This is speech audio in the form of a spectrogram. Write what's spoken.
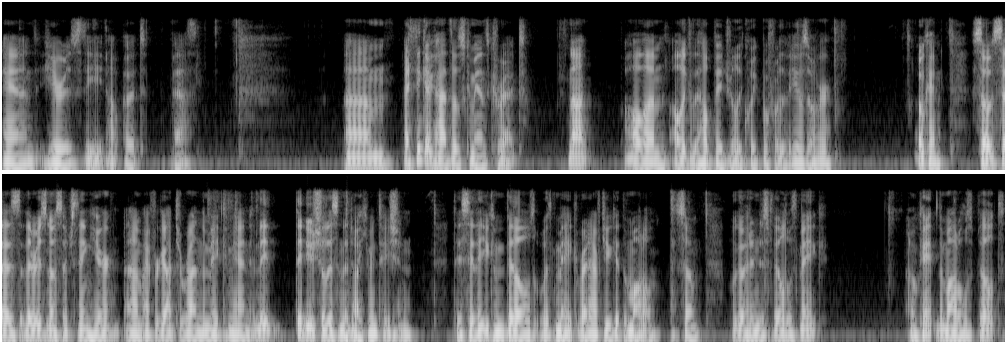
and here is the output path. Um, I think I got those commands correct. If not, I'll, um, I'll look at the help page really quick before the video's over. Okay, so it says there is no such thing here. Um, I forgot to run the make command, and they, they do show this in the documentation. They say that you can build with make right after you get the model. So we'll go ahead and just build with make. Okay, the model is built,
